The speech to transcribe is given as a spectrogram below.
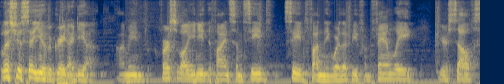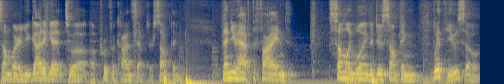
let's just say you have a great idea. I mean, first of all, you need to find some seed seed funding, whether that be from family, yourself, somewhere. You got to get it to a, a proof of concept or something. Then you have to find someone willing to do something with you. So,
